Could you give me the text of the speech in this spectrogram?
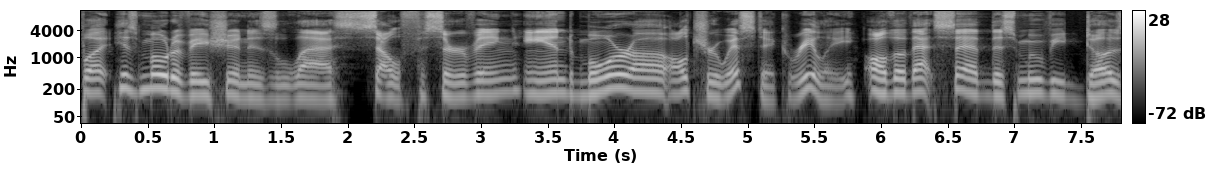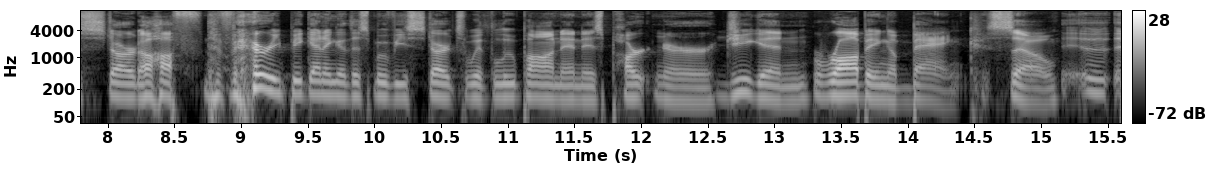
but his motivation is less self serving and more uh, altruistic, really. Although that said, this movie does start off, the very beginning of this movie starts with Lupin and his partner Jigen robbing a bank. So uh,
